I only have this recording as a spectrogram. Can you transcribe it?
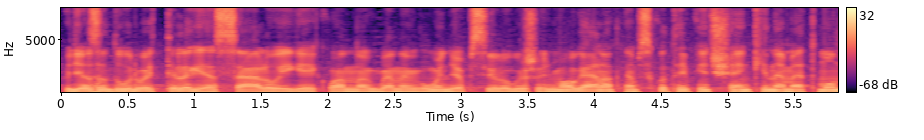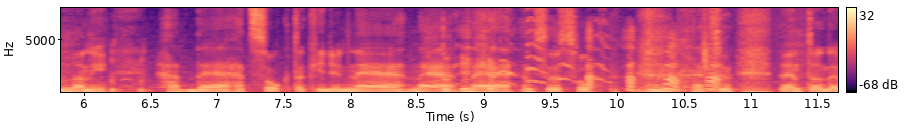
hogy az a durva, hogy tényleg ilyen szállóigék vannak benne, amikor mondja a pszichológus, hogy magának nem szokott egyébként senki nemet mondani? Hát de, hát szoktak így, hogy ne, ne, ne, hát szoktak. Hát, nem tudom, de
